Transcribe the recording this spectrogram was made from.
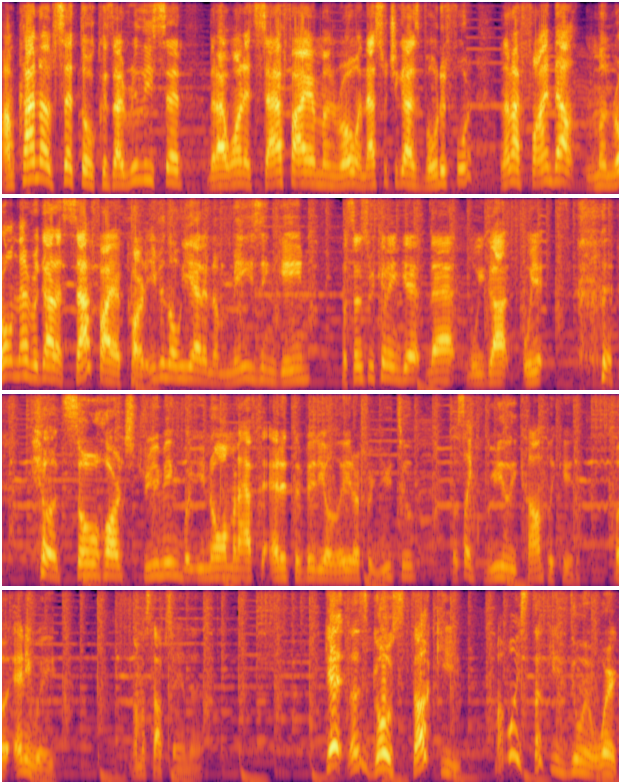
I'm kind of upset though because I really said that I wanted Sapphire Monroe and that's what you guys voted for. And then I find out Monroe never got a Sapphire card even though he had an amazing game. But since we couldn't get that, we got we Yo, it's so hard streaming, but you know I'm gonna have to edit the video later for YouTube. So it's like really complicated. But anyway, I'm gonna stop saying that. Get let's go, Stuckey. My boy Stuckey's doing work.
